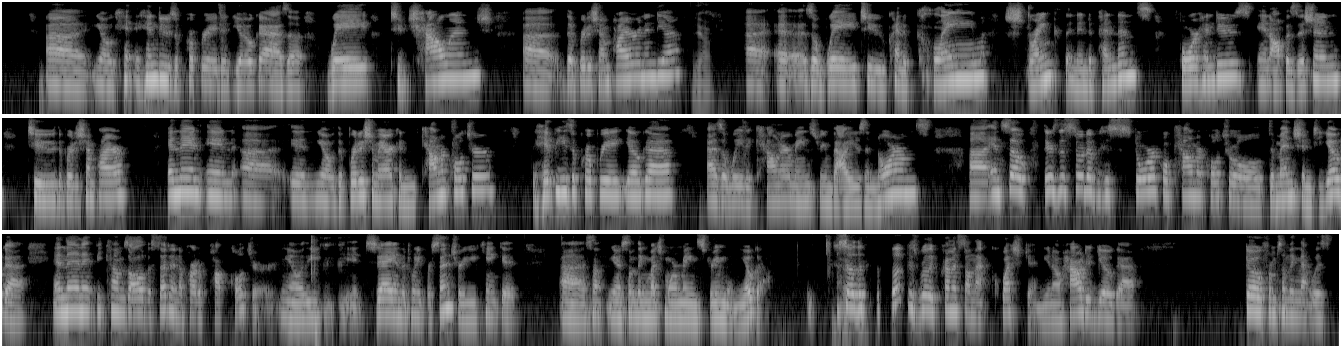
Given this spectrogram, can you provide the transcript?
uh, you know, Hindus appropriated yoga as a way to challenge uh, the British Empire in India. Yeah. Uh, as a way to kind of claim strength and independence for Hindus in opposition to the British Empire. And then in uh, in you know the British American counterculture, the hippies appropriate yoga as a way to counter mainstream values and norms. Uh, and so there's this sort of historical countercultural dimension to yoga, and then it becomes all of a sudden a part of pop culture. You know, the, today in the 21st century, you can't get uh, some, you know something much more mainstream than yoga. Exactly. So the, the book is really premised on that question. You know, how did yoga go from something that was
